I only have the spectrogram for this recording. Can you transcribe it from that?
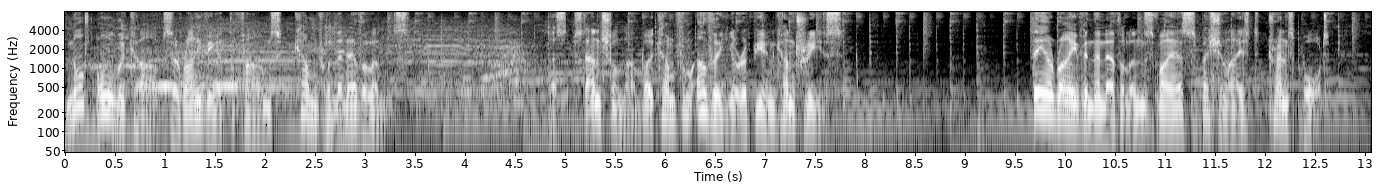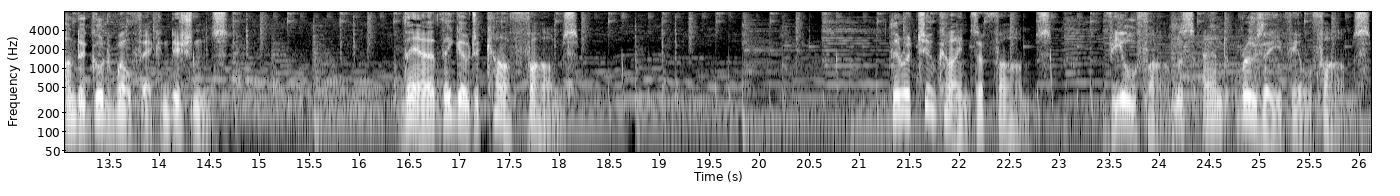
Not all the calves arriving at the farms come from the Netherlands. A substantial number come from other European countries. They arrive in the Netherlands via specialized transport under good welfare conditions. There they go to calf farms. There are two kinds of farms, veal farms and rosé veal farms.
